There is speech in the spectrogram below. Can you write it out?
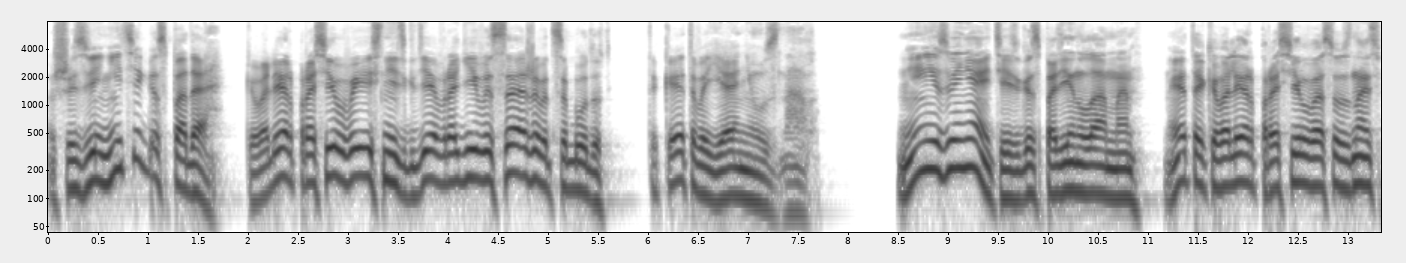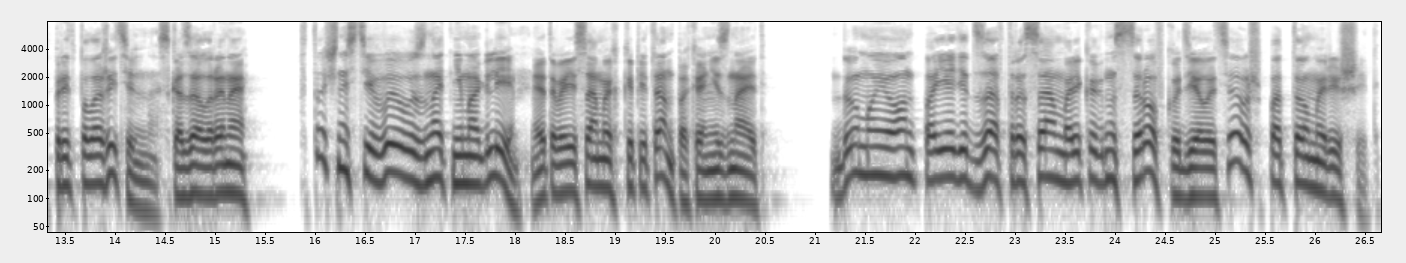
«Уж извините, господа, кавалер просил выяснить, где враги высаживаться будут, так этого я не узнал». «Не извиняйтесь, господин Ламме, это кавалер просил вас узнать предположительно», — сказал Рене. В точности вы узнать не могли, этого и сам их капитан пока не знает. Думаю, он поедет завтра сам рекогносцировку делать, а уж потом и решит.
